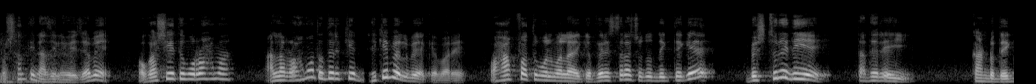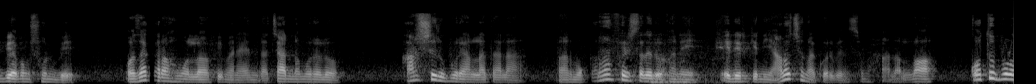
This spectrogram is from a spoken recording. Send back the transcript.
প্রশান্তি নাজিল হয়ে যাবে। অকাশিয়ে তোমার রহমা। আল্লাহ রহমত ওদেরকে ঢেকে ফেলবে একেবারে। ও হাফা তুমুল মালাইকে ফেরেস্তারা চতুর্দিক থেকে বেষ্টনী দিয়ে তাদের এই কাণ্ড দেখবে এবং শুনবে। ওজাকা রহমুল্লাহ ফিমান আন্দা চার নম্বর হলো আরশের উপরে আল্লাহ তালা তার মোকার ফেরেস্তাদের ওখানে এদেরকে নিয়ে আলোচনা করবেন সুহান আল্লাহ কত বড়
